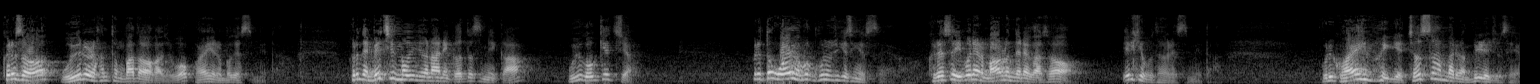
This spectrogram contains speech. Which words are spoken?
그래서 우유를 한 통 받아와가지고 고양이를 먹였습니다. 그런데 며칠 먹이고 나니까 어떻습니까? 우유가 없겠죠. 그래 또 고양이가 굶어 죽게 생겼어요. 그래서 이번에는 마을로 내려가서 이렇게 부탁을 했습니다. 우리 고양이 먹이게 젖소 한 마리만 빌려주세요.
